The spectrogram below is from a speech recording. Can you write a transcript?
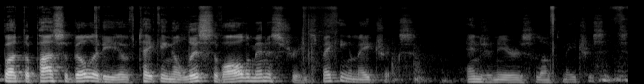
but the possibility of taking a list of all the ministries, making a matrix. Engineers love matrices.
